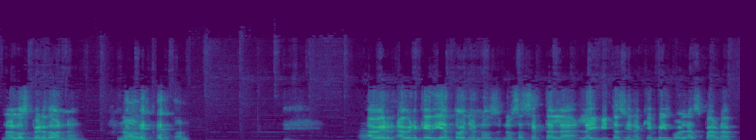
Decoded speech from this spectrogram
No los perdona. No los perdona. A ver, a ver qué día Toño nos, acepta la, invitación aquí en Béisbolas para,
